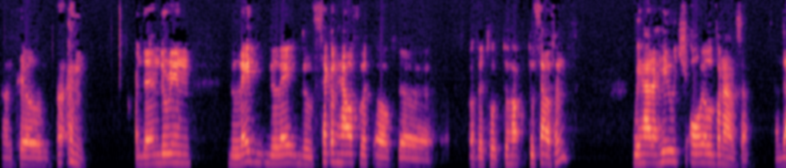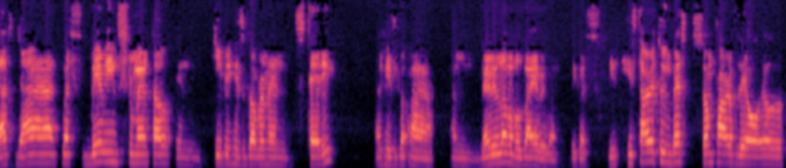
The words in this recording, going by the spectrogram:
until, and then during the late, the late, the second half of the of the 2000s, we had a huge oil bonanza, and that that was very instrumental in keeping his government steady. And his uh, and very lovable by everyone. Because he, started to invest some part of the oil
